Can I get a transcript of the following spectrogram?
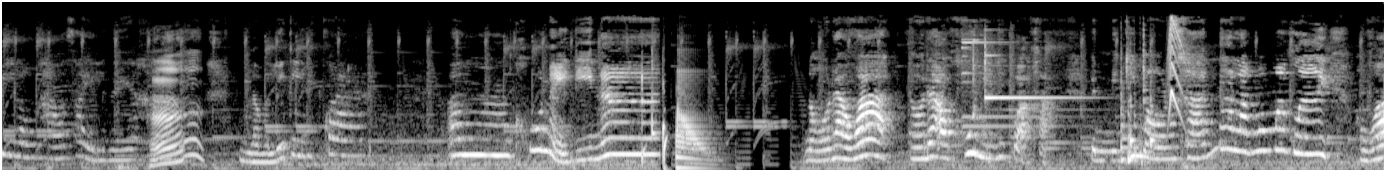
มีรองเท้าใส่เลยอะค่ะ Huh? เรามาเลือกกันดีกว่าอืมคู่ไหนดีนะน้องดาว่าน้องดาเอาคู่นี้ดีกว่าค่ะ เป็นมิกกี้เมาส์นะคะน่ารักมากๆเลย เพราะว่า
